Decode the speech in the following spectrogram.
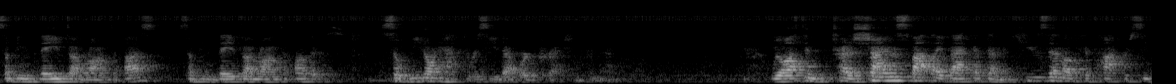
something they've done wrong to us, something they've done wrong to others. So we don't have to receive that word of correction from them. We'll often try to shine the spotlight back at them, accuse them of hypocrisy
